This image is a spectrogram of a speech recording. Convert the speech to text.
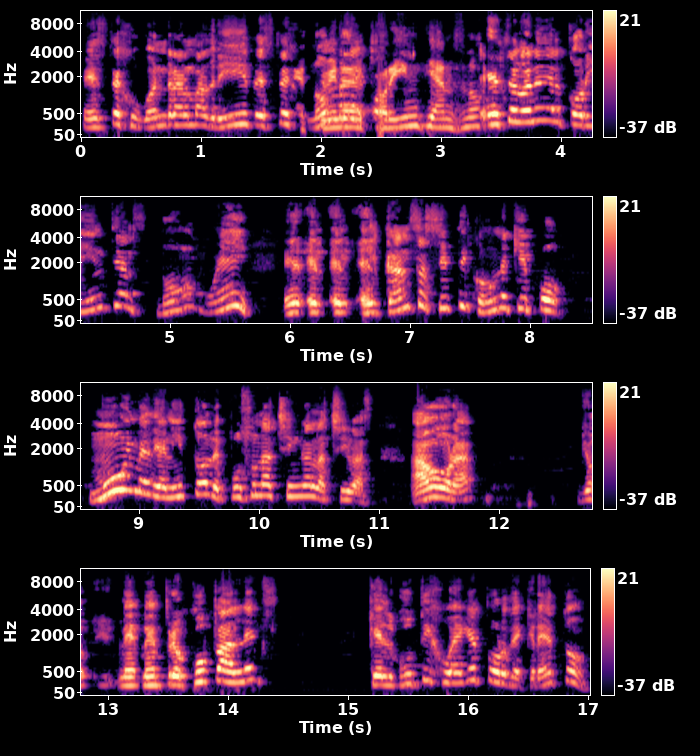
este jugó en Real Madrid, este, este no, viene del Corinthians, ¿no? Este viene del Corinthians. No, güey. El, Kansas City con un equipo muy medianito le puso una chinga a las chivas. Ahora, yo, me, me preocupa, Alex, que el Guti juegue por decreto.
